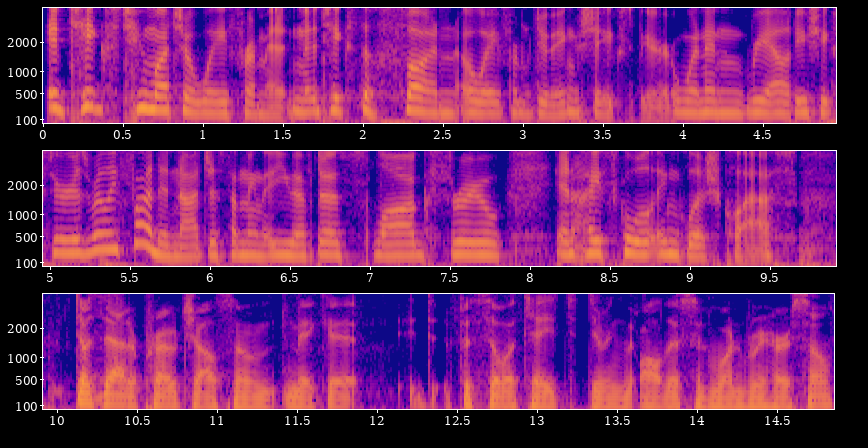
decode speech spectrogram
it takes too much away from it and it takes the fun away from doing shakespeare when in reality shakespeare is really fun and not just something that you have to slog through in high school english class Does that approach also make it facilitate doing all this in one rehearsal?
